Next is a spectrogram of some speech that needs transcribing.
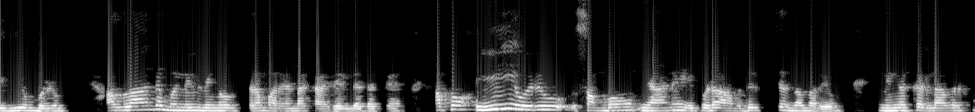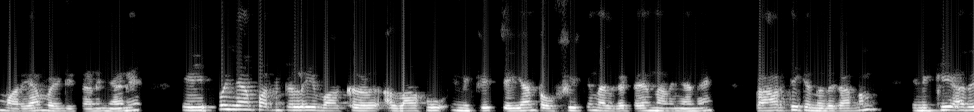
ചെയ്യുമ്പോഴും അള്ളാഹിന്റെ മുന്നിൽ നിങ്ങൾ ഉത്തരം പറയേണ്ട കാര്യമില്ല ഇതൊക്കെ. അപ്പൊ ഈ ഒരു സംഭവം ഞാൻ ഇവിടെ അവതരിപ്പിച്ചത് എന്താണെന്നറിയും നിങ്ങൾക്ക് എല്ലാവർക്കും അറിയാൻ വേണ്ടിയിട്ടാണ് ഞാൻ ഇപ്പൊ ഞാൻ പറഞ്ഞിട്ടുള്ള ഈ വാക്കുകൾ അള്ളാഹു എനിക്ക് ചെയ്യാൻ തോഫിക്ക് നൽകട്ടെ എന്നാണ് ഞാൻ പ്രാർത്ഥിക്കുന്നത്. കാരണം എനിക്ക് അത്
